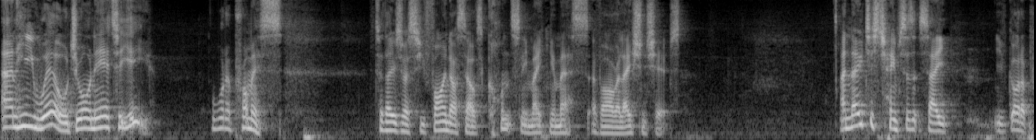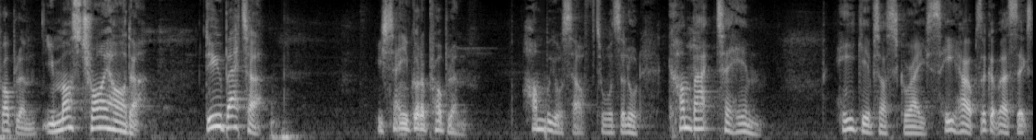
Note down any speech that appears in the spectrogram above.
and he will draw near to you. What a promise to those of us who find ourselves constantly making a mess of our relationships, and notice James doesn't say, You've got a problem. You must try harder. Do better. He's saying you've got a problem. Humble yourself towards the Lord. Come back to Him. He gives us grace. He helps. Look at verse 6.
